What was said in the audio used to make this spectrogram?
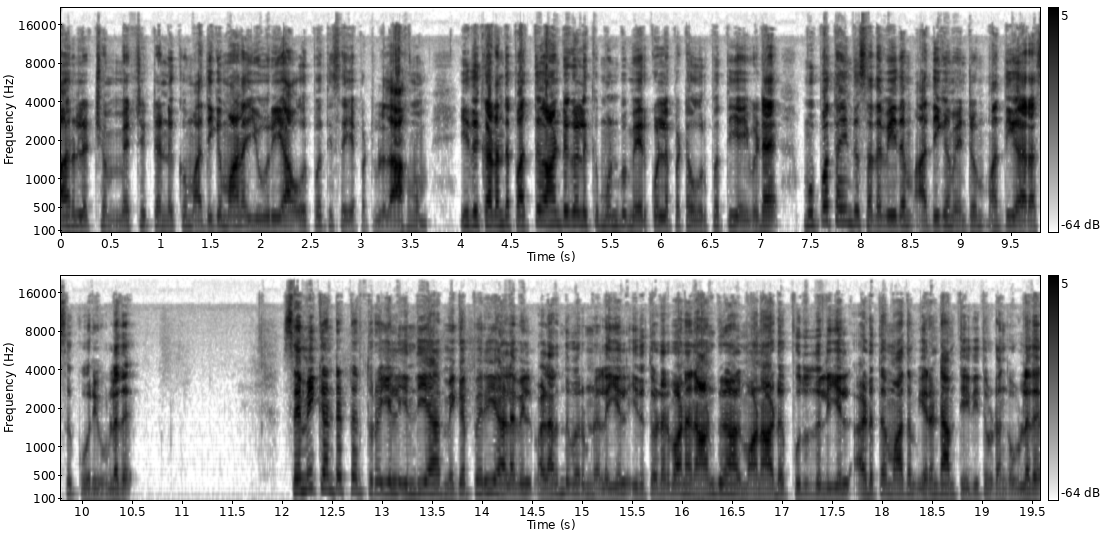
ஆறு லட்சம் மெட்ரிக் டன்னுக்கும் அதிகமான யூரியா உற்பத்தி செய்யப்பட்டுள்ளதாகவும் இது கடந்த பத்து ஆண்டுகளுக்கு முன்பு மேற்கொள்ளப்பட்ட உற்பத்தியை விட முப்பத்தைந்து சதவீதம் அதிகம் என்றும் மத்திய அரசு கூறியுள்ளது. செமிகண்டக்டர் துறையில் இந்தியா மிகப்பெரிய அளவில் வளர்ந்து வரும் நிலையில் இது தொடர்பான நான்கு நாள் மாநாடு புதுதில்லியில் அடுத்த மாதம் இரண்டாம் தேதி தொடங்க உள்ளது.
